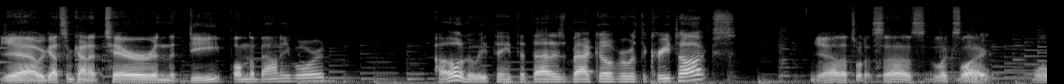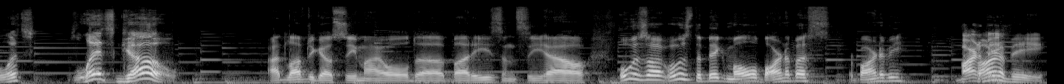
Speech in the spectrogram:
yeah, we got some kind of terror in the deep on the bounty board. Oh, do we think that that is back over with the Kretoks? Yeah, that's what it says. It looks Well- like. Well, let's let's go. I'd love to go see my old uh, buddies and see how. What was uh, what was the big mole Barnabas or Barnaby? Barnaby. Barnaby.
